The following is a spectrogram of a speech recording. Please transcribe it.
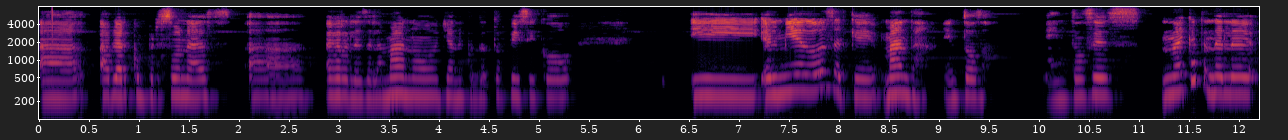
a hablar con personas, a agarrarles de la mano, ya no hay contacto físico. Y el miedo es el que manda en todo. Entonces, no hay que tenerle,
